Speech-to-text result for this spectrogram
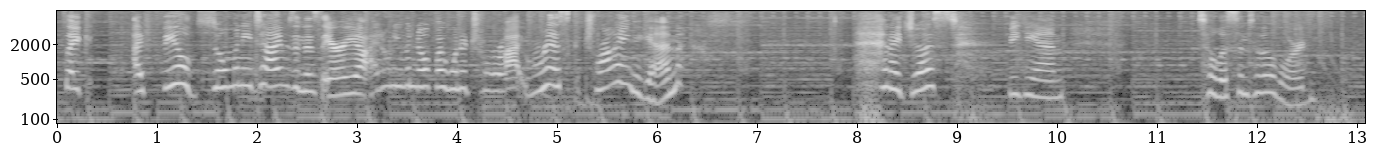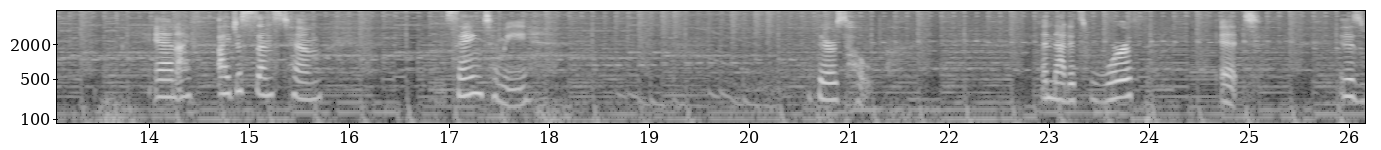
It's like, I failed so many times in this area. I don't even know if I want to try, risk trying again. And I just began to listen to the Lord. And I, I just sensed Him saying to me, There's hope. And that it's worth it. It is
